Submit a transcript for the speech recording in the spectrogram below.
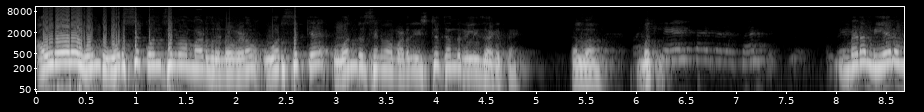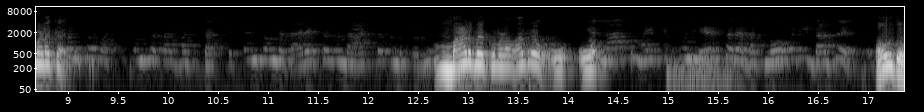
ಅವರವರ ಒಂದು ವರ್ಷಕ್ಕೆ ಒಂದು ಸಿನಿಮಾ ಮಾಡಿದ್ರು. ಮೇಡಮ್ ವರ್ಷಕ್ಕೆ ಒಂದು ಸಿನಿಮಾ ಮಾಡಿದ್ರೆ. ಇಷ್ಟು ಜನ ರಿಲೀಸ್ ಆಗುತ್ತೆ. ಅಲ್ವಾ? ಸರ್. ಮೇಡಮ್ ಏನು ಮಾಡಕ ಮಾಡಬೇಕು ಮೇಡಮ್ ಅಂದ್ರೆ ಹೌದು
